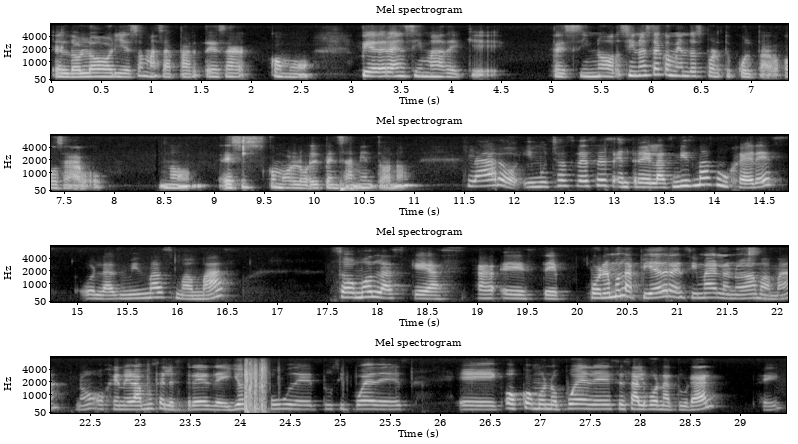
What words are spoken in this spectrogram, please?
el dolor y eso, más aparte esa como piedra encima de que, pues si no, si no está comiendo es por tu culpa, o sea, no, eso es como lo, el pensamiento, ¿no? Claro, y muchas veces entre las mismas mujeres o las mismas mamás somos las que este, ponemos la piedra encima de la nueva mamá, ¿no? O generamos el estrés de yo sí pude, tú sí puedes, eh, o como no puedes, es algo natural, ¿sí?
